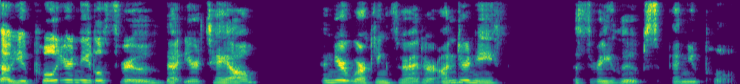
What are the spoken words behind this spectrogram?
So you pull your needle through that your tail and your working thread are underneath the three loops and you pull.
